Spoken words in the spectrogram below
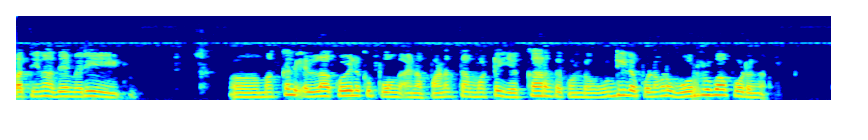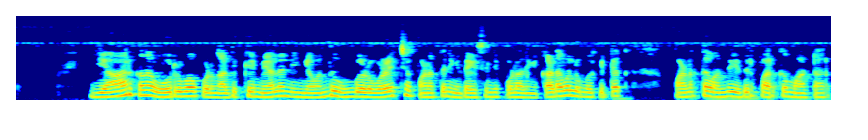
பார்த்தீங்கன்னா அதேமாரி மக்கள் எல்லா கோயிலுக்கும் போங்க. ஆனால் பணத்தை மட்டும் எக்காரத்தை கொண்டு உண்டியில் போனால் கூட ஒரு ரூபா போடுங்க. யாருக்கு தான் ஒரு ரூபா போடுங்க அதுக்கு மேலே நீங்கள் வந்து உங்களோட உழைச்ச பணத்தை நீங்கள் தயவு செஞ்சு போடாதீங்க. கடவுள் உங்ககிட்ட பணத்தை வந்து எதிர்பார்க்க மாட்டார்.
